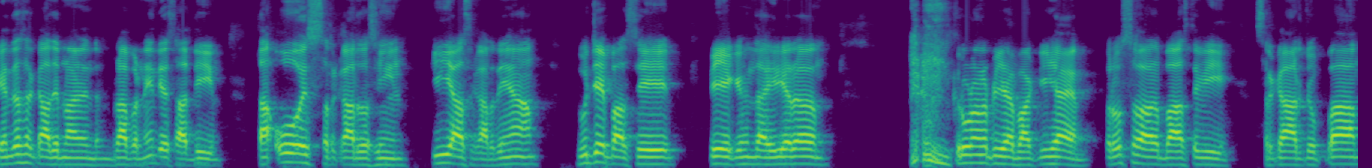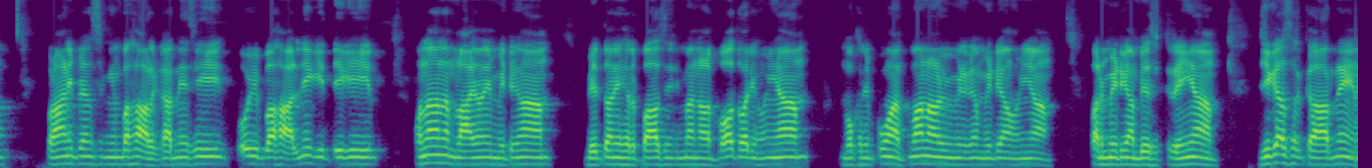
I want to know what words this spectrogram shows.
ਕੇਂਦਰ ਸਰਕਾਰ ਦੇ ਮੁਲਾਜ਼ਮਾਂ ਬਰਾਬਰ ਨਹੀਂ ਦੇ ਸਕਦੀ, ਤਾਂ ਉਹ ਇਸ ਸਰਕਾਰ ਤੋਂ ਅਸੀਂ ਕੀ ਆਸ ਕਰਦੇ ਹਾਂ? ਦੂਜੇ ਪਾਸੇ ਪੇ ਕਿ ਹੁੰਦਾ ਯਾਰ ਕਰੋੜਾਂ ਰੁਪਇਆ ਬਾਕੀ ਹੈ, ਪਰ ਉਸ ਵਾ- ਵਾਸਤੇ ਵੀ ਸਰਕਾਰ ਚੁੱਪਾ ਪੁਰਾਣੀ ਪੈਨਸ਼ਨ ਸਕੀਮ ਬਹਾਲ ਕਰਨੀ ਸੀ, ਉਹ ਵੀ ਬਹਾਲ ਨਹੀਂ ਕੀਤੀ ਗਈ। ਉਹਨਾਂ ਨੇ ਮੁਲਾਜ਼ਮਾਂ ਦੀਆਂ ਮੀਟਿੰਗਾਂ ਬੇਤਾਨੀ ਹਰਪਾਲ ਸਿੰਘ ਚੀਮਾ ਨਾਲ ਬਹੁਤ ਵਾਰੀ ਹੋਈਆਂ, ਮੁੱਖ ਮੰਤਰੀ ਭਗਵੰਤ ਮਾਨ ਨਾਲ ਵੀ ਮੀਟਿੰਗਾਂ ਮੀਟਿੰਗਾਂ ਹੋਈਆਂ, ਪਰ ਮੀਟਿੰਗਾਂ ਬੇਸਿਕ ਰਹੀਆਂ। ਜੇਕਰ ਸਰਕਾਰ ਨੇ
